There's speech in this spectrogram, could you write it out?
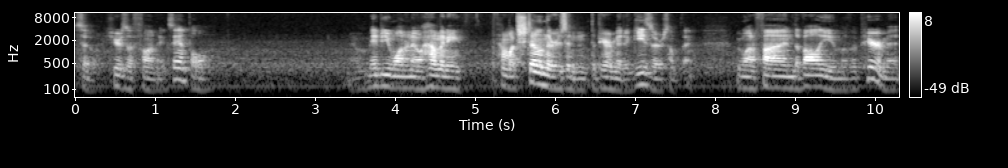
So here's a fun example. You know, maybe you want to know how many, how much stone there is in the Pyramid of Giza or something. We want to find the volume of a pyramid.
